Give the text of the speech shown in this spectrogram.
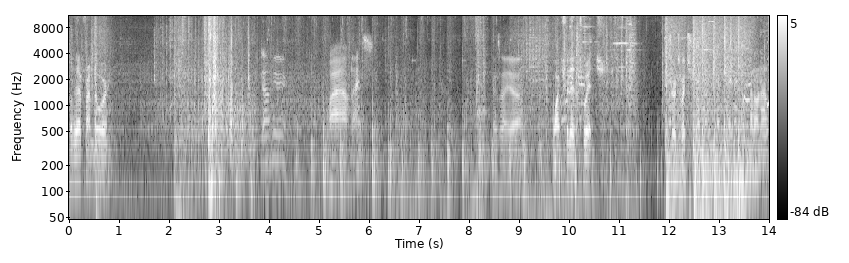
Cover that front door. Down here. Wow, nice. Guys, I uh. Watch for the twitch. Is there a twitch? I don't know.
